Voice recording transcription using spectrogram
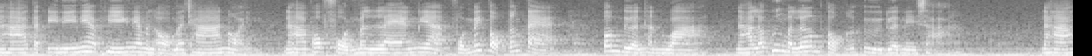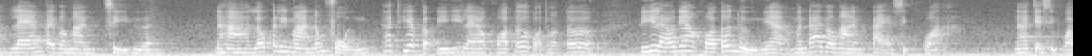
นะคะแต่ปีนี้เนี่ยพีคเนี่ยมันออกมาช้าหน่อยนะคะเพราะฝนมันแรงเนี่ยฝนไม่ตกตั้งแต่ ต้นเดือนธันวานะคะแล้วเพิ่งมาเริ่มตกก็คือเดือนเมษานะคะแล้งไปประมาณ 4 เดือนนะคะแล้วปริมาณน้ำฝนถ้าเทียบกับปีที่แล้วควอเตอร์กว่าควอเตอร์ปีที่แล้วเนี่ยควอเตอร์หนึ่งเนี่ยมันได้ประมาณ 80 กว่านะเจ็ดสิบกว่า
